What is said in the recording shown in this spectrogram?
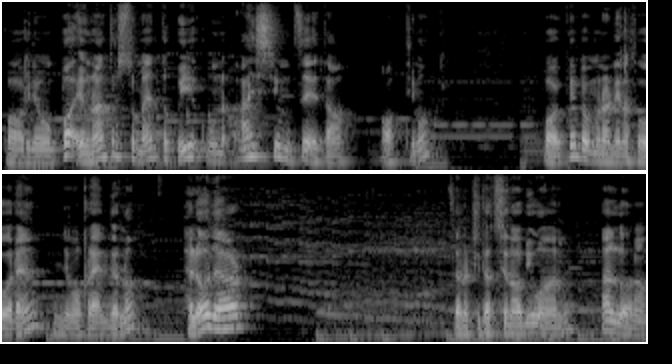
Poi vediamo un po'. E un altro strumento qui, un Icium Z. Ottimo. Poi qui abbiamo un allenatore. Andiamo a prenderlo. Hello there. C'è una citazione Obi-Wan. Allora.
